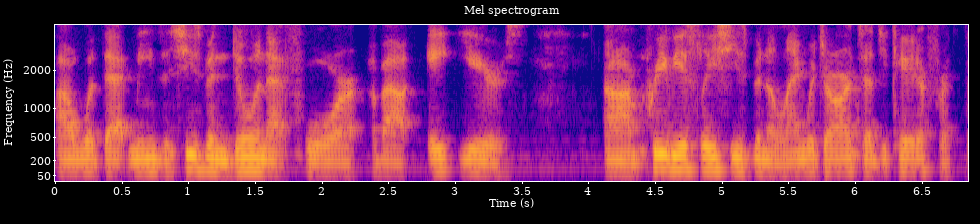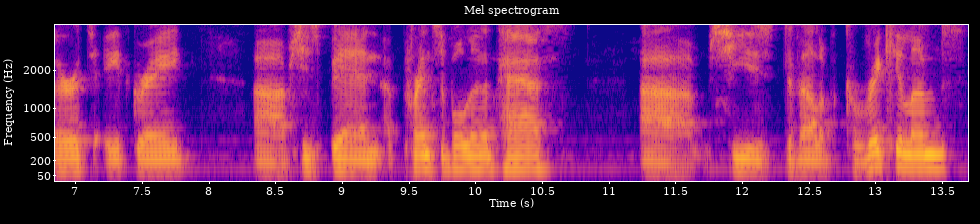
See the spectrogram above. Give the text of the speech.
uh, what that means. And she's been doing that for about eight years. Um, previously, she's been a language arts educator for third to eighth grade. Uh, she's been a principal in the past. Uh, she's developed curriculums.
